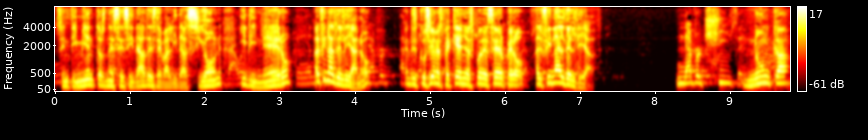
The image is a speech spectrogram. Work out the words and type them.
sentimientos, necesidades de validación y dinero. Al final del día, ¿no? En discusiones pequeñas puede ser, pero al final del día. Nunca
